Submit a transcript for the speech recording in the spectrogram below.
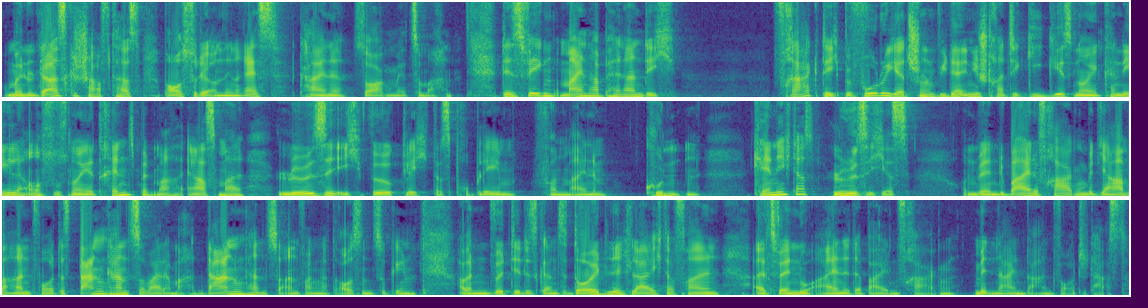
Und wenn du das geschafft hast, brauchst du dir um den Rest keine Sorgen mehr zu machen. Deswegen mein Appell an dich. Frag dich, bevor du jetzt schon wieder in die Strategie gehst, neue Kanäle aussuchst, neue Trends mitmachst, erstmal löse ich wirklich das Problem von meinem Kunden. Kenne ich das? Löse ich es. Und wenn du beide Fragen mit Ja beantwortest, dann kannst du weitermachen. Dann kannst du anfangen, nach draußen zu gehen. Aber dann wird dir das Ganze deutlich leichter fallen, als wenn du eine der beiden Fragen mit Nein beantwortet hast.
